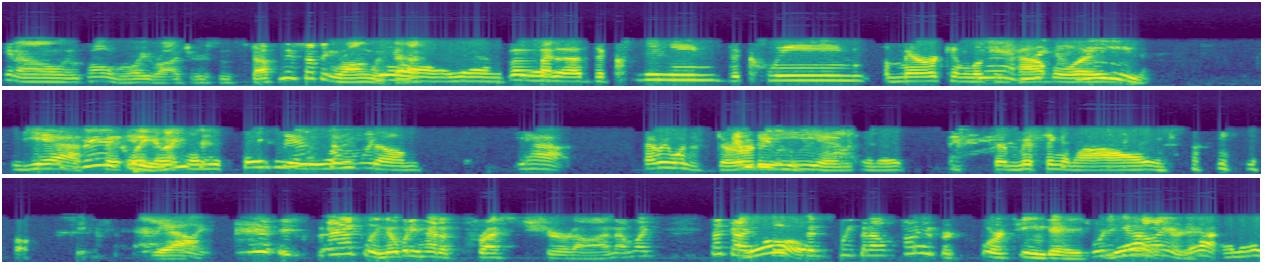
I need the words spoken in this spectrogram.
you know, it was all Roy Rogers and stuff. And there's nothing wrong with yeah, that. Yeah, yeah. But, but the, the clean, the clean American-looking yeah, cowboy. Clean. Yeah, exactly. And, and, and, and the Sam, like, films, yeah, everyone's dirty and, and it, they're missing an eye. you know. Exactly. Yeah. Exactly. Nobody had a pressed shirt on. I'm like, that guy's no. been sleeping outside for 14 days. Where do you yeah, get iron yeah, at? and I,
